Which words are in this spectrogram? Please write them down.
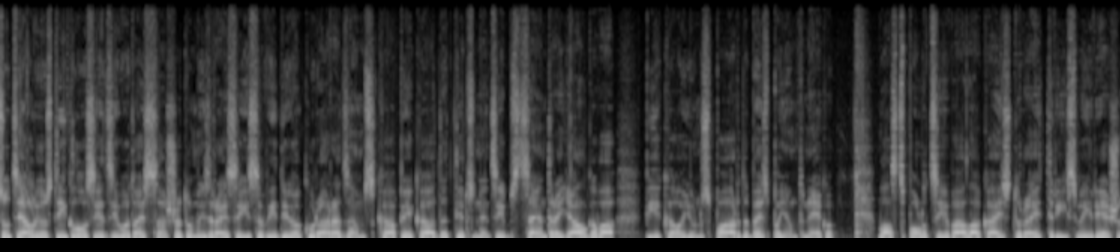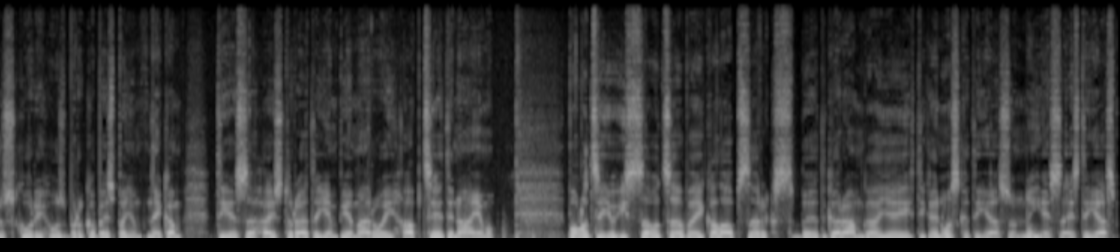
Sociālajos tīklos iedzīvotājs sašutumu izraisījis video, kurā redzams, kā pie kāda tirdzniecības centra Jālgavā piekauj un spārda bezpajumtnieku. Valsts policija vēlāk aizturēja trīs vīriešus, kuri uzbruka bezpajumtniekam. Tiesa aizturētajiem piemēroja apcietinājumu. Policiju izsauca veikala apsargs, bet garām gājēji tikai noskatījās un neiesaistījās.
